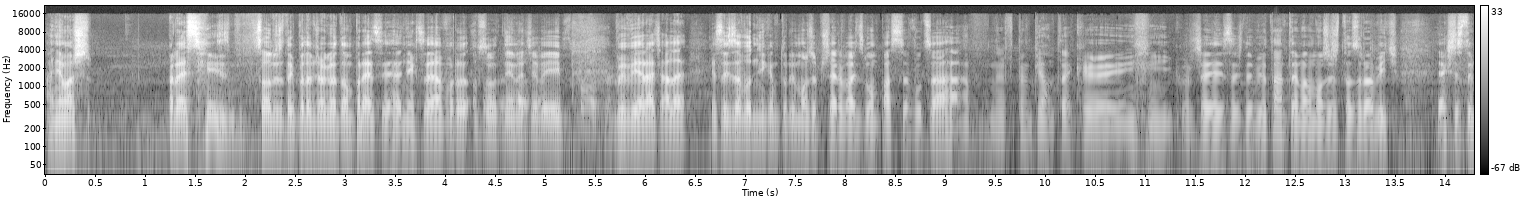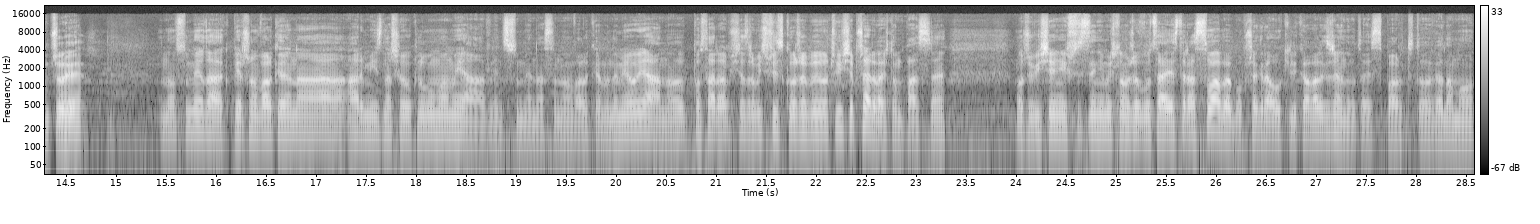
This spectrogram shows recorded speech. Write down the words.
A nie masz presji, sorry, że tak powiem, ciągle tą presję, nie chcę absolutnie na Ciebie jej wywierać, ale jesteś zawodnikiem, który może przerwać złą pasę WCA w ten piątek e, i, i kurczę, jesteś debiutantem, a możesz to zrobić. Jak się z tym czujesz? No w sumie tak, pierwszą walkę na armii z naszego klubu mam ja, więc w sumie następną walkę będę miał ja. No postaram się zrobić wszystko, żeby oczywiście przerwać tą pasę. Oczywiście niech wszyscy nie myślą, że WCA jest teraz słabe, bo przegrało kilka walk z rzędu. To jest sport, to wiadomo,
